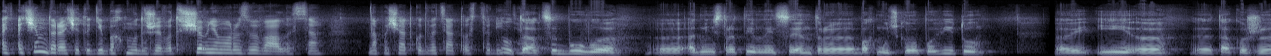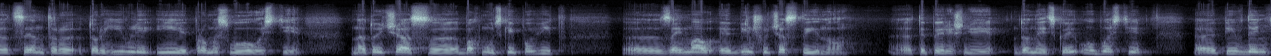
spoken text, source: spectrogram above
А, а чим, до речі, тоді Бахмут жив? От що в ньому розвивалося на початку ХХ століття? Ну так, це був е, адміністративний центр Бахмутського повіту і також центр торгівлі і промисловості. На той час Бахмутський повіт займав більшу частину теперішньої Донецької області. Е, Південь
